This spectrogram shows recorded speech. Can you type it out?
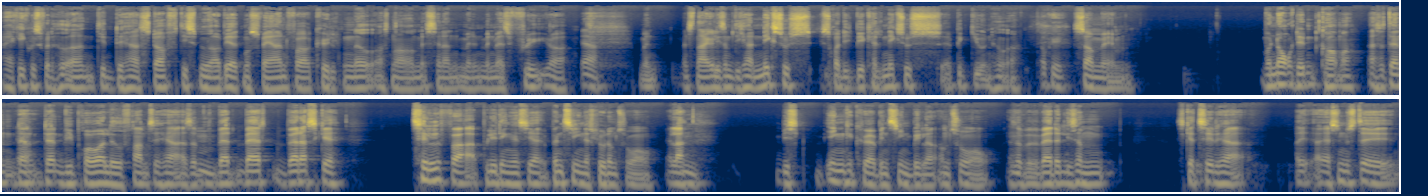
jeg kan ikke huske, hvad det hedder, det, det her stof, de smider op i atmosfæren for at køle den ned og sådan noget, med, sender, med, med en masse fly, og ja, man, man snakker ligesom de her Nexus, jeg tror, de bliver kaldt Nexus-begivenheder, okay. som øh, hvornår den kommer, altså den, Ja. den, den vi prøver at lede frem til her, altså Mm. hvad, hvad, hvad der skal til, før politikerne siger, at benzin er slut om to år, eller Mm. vi, ingen kan køre benzinbiler om to år, altså Mm. hvad der ligesom skal til her, og, og jeg synes, det,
